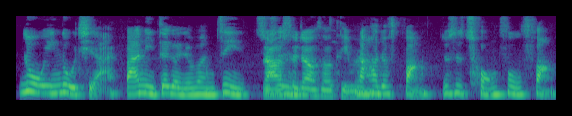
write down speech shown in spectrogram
录音录起来，把你这个有没有你自己、就是，然后睡觉的时候听，然后就放，就是重复放。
